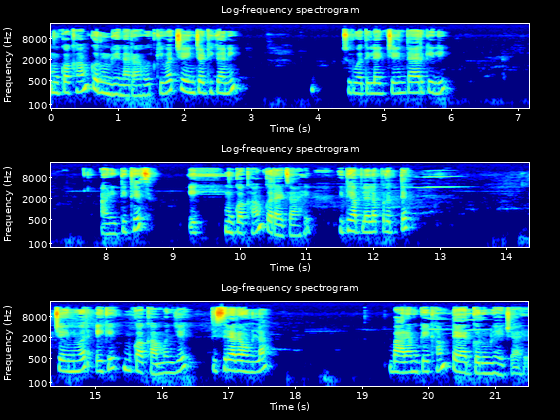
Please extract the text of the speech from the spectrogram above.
मुका खांब करून घेणार आहोत. किंवा चेनच्या ठिकाणी सुरुवातीला एक चेन तयार केली. आणि तिथेच एक मुकाखांब करायचा आहे. इथे आपल्याला प्रत्येक चेनवर एक एक मुकाखांब म्हणजे तिसऱ्या राऊंडला बारा मुके खांब तयार करून घ्यायचे आहे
